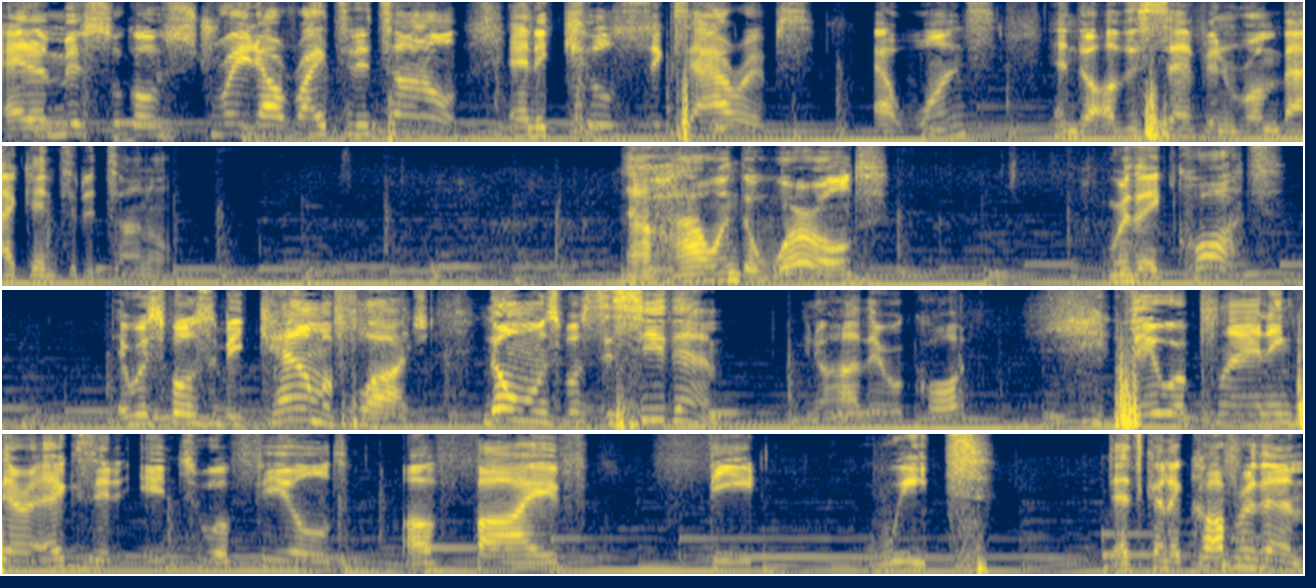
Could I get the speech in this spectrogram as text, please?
And a missile goes straight out right to the tunnel. And it kills six Arabs at once. And the other seven run back into the tunnel. Now, how in the world were they caught? They were supposed to be camouflaged. No one was supposed to see them. You know how they were caught? They were planning their exit into a field of five feet wheat that's going to cover them.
